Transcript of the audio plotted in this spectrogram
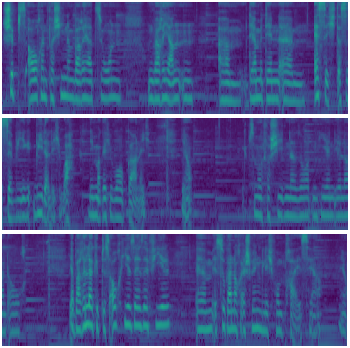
Chips auch in verschiedenen Variationen und Varianten. Ähm, der mit den ähm, Essig, das ist sehr widerlich. Bah, den mag ich überhaupt gar nicht. Ja, gibt es immer verschiedene Sorten hier in Irland auch. Ja, Barilla gibt es auch hier sehr, sehr viel. Ähm, ist sogar noch erschwinglich vom Preis her. Ja.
